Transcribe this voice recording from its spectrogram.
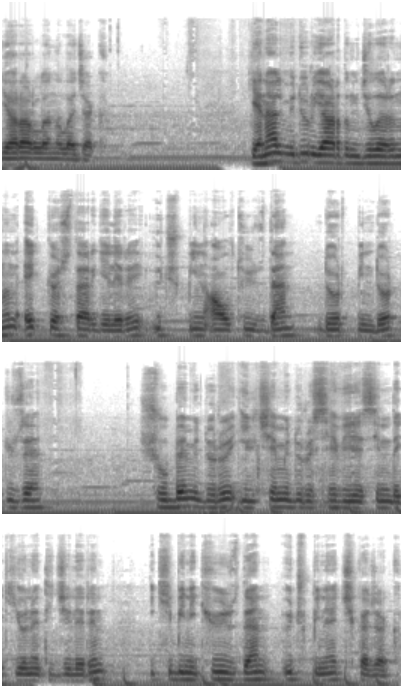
yararlanılacak. Genel müdür yardımcılarının ek göstergeleri 3600'den 4400'e, şube müdürü, ilçe müdürü seviyesindeki yöneticilerin 2200'den 3000'e çıkacak.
